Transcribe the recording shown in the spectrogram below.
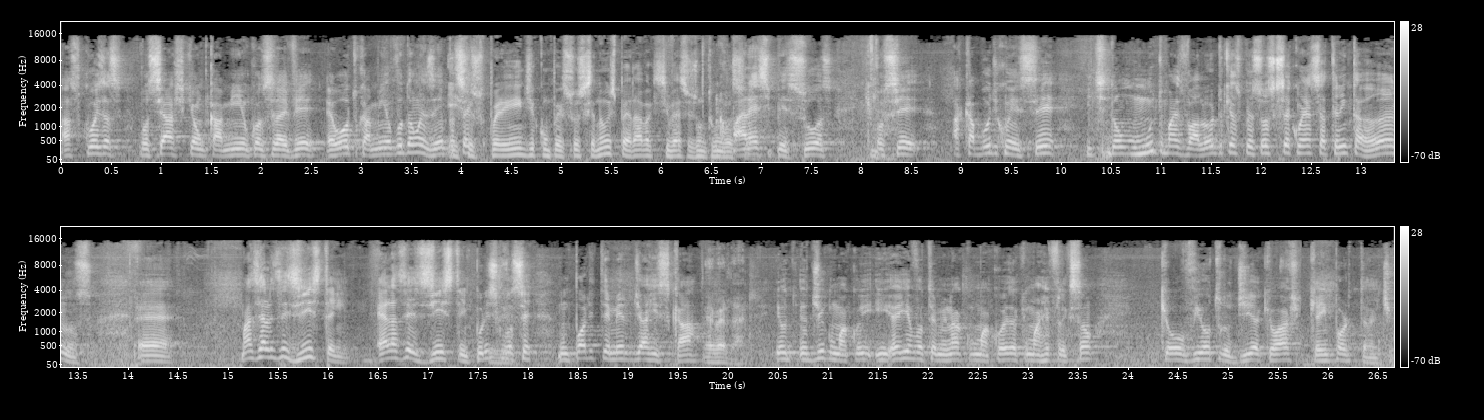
As coisas, você acha que é um caminho, quando você vai ver, é outro caminho. Eu vou dar um exemplo. E Você- surpreende com pessoas que você não esperava que estivesse junto com você. Aparece pessoas que você acabou de conhecer e te dão muito mais valor do que as pessoas que você conhece há 30 anos. É, mas elas existem, elas existem, por isso que você não pode ter medo de arriscar. É verdade. Eu, eu digo uma coisa, e aí eu vou terminar com uma coisa, que uma reflexão que eu ouvi outro dia que eu acho que é importante.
